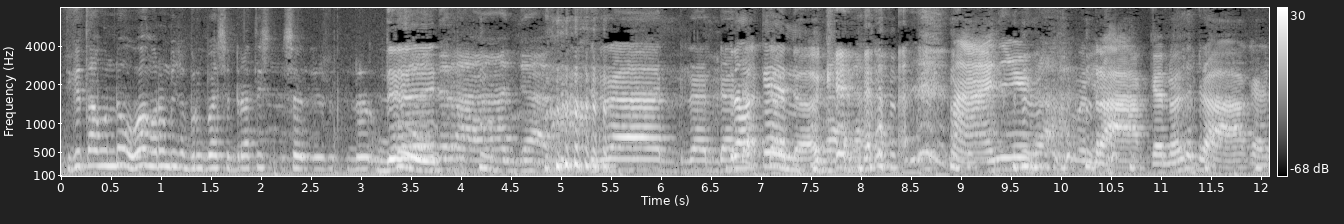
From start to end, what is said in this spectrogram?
Tiga tahun doang orang bisa berubah sederhatis se, der- De- Derajat. dra dra dra Draken. draken. Anjing. Draken. Masa draken?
